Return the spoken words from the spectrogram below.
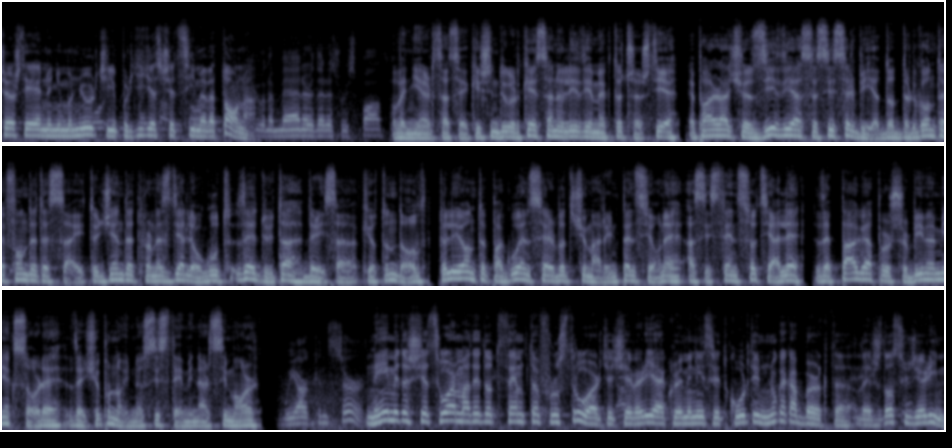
çështjeje në një mënyrë që i përgjigjet shqetësimeve tona. Hovenier tha se kishin dy kërkesa në lidhje me këtë çështje, e para që zgjidhja se si Serbia do të dërgonte fondet e saj të gjendet përmes dialogut dhe e dyta, derisa kjo të ndodhë, të lejohen të paguhen serbët që marrin pensione, asistencë sociale dhe paga për shërbime mjekësore dhe që punojnë në sistemin arsimor. Ne jemi të shqetësuar madje do të them të frustruar që qeveria e kryeministrit Kurti nuk e ka bërë këtë dhe çdo sugjerim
